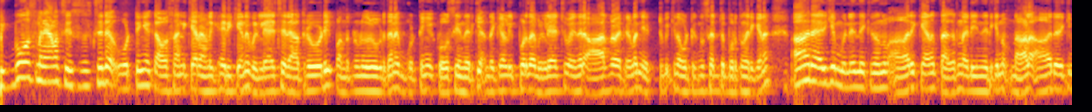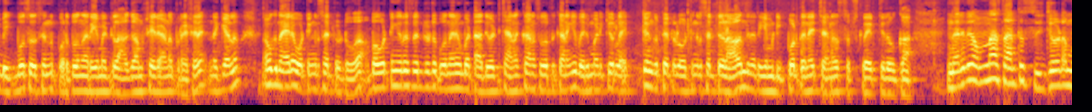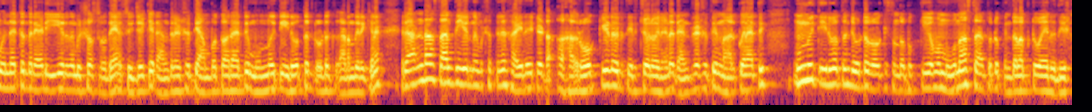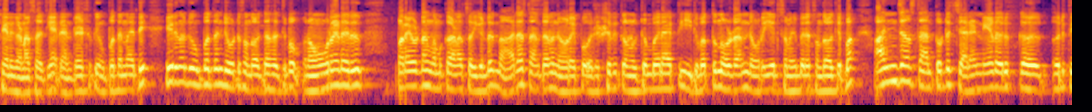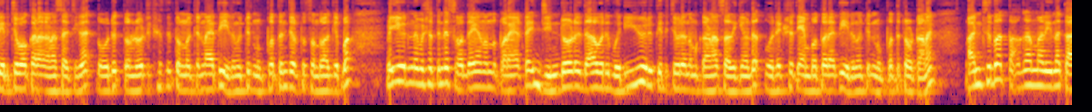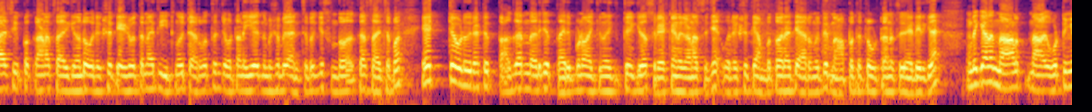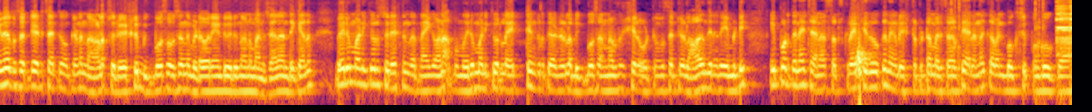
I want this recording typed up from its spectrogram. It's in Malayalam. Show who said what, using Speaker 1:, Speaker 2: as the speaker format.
Speaker 1: ബിഗ് ബോസ് മലയാളം സീസൺ സിക്സിന്റെ വോട്ടിംഗ് ഒക്കെ അവസാനിക്കാറാണ് ഇരിക്കുകയാണ് വെള്ളിയാഴ്ച രാത്രി കൂടി പന്ത്രണ്ട് മണി കൂടി തന്നെ വോട്ടിംഗ് ക്ലോസ് ചെയ്യുന്നതായിരിക്കും. എന്തൊക്കെയാണ് ഇപ്പോഴത്തെ വെള്ളിയാഴ്ച വൈകുന്നേരം ആറര വരെയുള്ള ഞെട്ടിപ്പിക്കുന്ന വോട്ടിംഗ് റിസൾട്ട് പുറത്തു നിന്നിരിക്കുകയാണ് ആരായിരിക്കും മുന്നിൽ നിൽക്കുന്നതെന്നും ആരൊക്കെയാണ് തകർന്നടിയുന്നിരിക്കുന്നതും നാളെ ആരായിരിക്കും ബിഗ് ബോസ് ഹൗസിൽ നിന്ന് പുറത്തു വന്ന് അറിയാൻ വേണ്ടിയിട്ടുള്ള ആകാംക്ഷയിലാണ് പ്രേക്ഷകർ. എന്തൊക്കെയാണ്? നമുക്ക് നേരെ വോട്ടിംഗ് റിസൾട്ടിലോട്ട് പോകാം അപ്പോൾ വോട്ടിംഗ് റിസൾട്ടിലോട്ട് പോകുന്നതിന് മുമ്പായിട്ട് ആദ്യമായിട്ട് ചാനൽ സുഹൃത്തുക്കാണെങ്കിൽ വരും മണിക്കൂറിൽ ഏറ്റവും കൃത്യമായിട്ടുള്ള വോട്ടിംഗ് റിസൾട്ടുകൾ ആകുന്നതിന് അറിയാൻ വേണ്ടി ഇപ്പോൾ തന്നെ ചാനൽ സബ്സ്ക്രൈബ് ചെയ്ത് നോക്കുക. നിലവിൽ ഒന്നാം സ്ഥാനത്ത് സിജോയുടെ മുന്നേറ്റം തന്നെയാണ് ഈ ഒരു നിമിഷം ശ്രദ്ധേയം സിജോയ്ക്ക് രണ്ട് ലക്ഷത്തി അമ്പത്തി ഒരായിരത്തി മുന്നൂറ്റി ഇരുപത്തെട്ടോട് കടന്നിരിക്കുന്നത് രണ്ടാം സ്ഥാനത്ത് ഈ ഒരു നിമിഷത്തിന് ഹൈലൈറ്റ് ആയിട്ട് റോക്കിയുടെ ഒരു തിരിച്ചുവരവിനാണ് രണ്ട് ലക്ഷത്തി നാൽപ്പതിനായിരത്തി മുന്നൂറ്റി ഇരുപത്തഞ്ച് തൊട്ട് റോക്കി സ്വന്തമാക്കിയപ്പോൾ മൂന്നാം സ്ഥാനത്തോട്ട് പിന്തളപ്പെട്ടുപോയ രതീഷിനെയാണ് കാണാൻ സാധിക്കുക രണ്ട് ലക്ഷത്തി മുപ്പത്തെണ്ണായിരത്തി ഇരുന്നൂറ്റി മുപ്പത്തഞ്ച് തൊട്ട് സ്വന്തമാക്കാൻ സാധിച്ചപ്പോൾ നോറയുടെ ഒരു പടയോട്ടം നമുക്ക് കാണാൻ സാധിക്കുന്നുണ്ട്. നാലാം സ്ഥാനത്താണ് നോറ. ഇപ്പോൾ ഒരു ലക്ഷത്തി തൊണ്ണൂറ്റൊമ്പതിനായിരത്തി ഇരുപത്തൊന്നോടാണ് നോറ ഈ ഒരു സമയം വരെ സ്വന്തമാക്കിയപ്പോൾ അഞ്ചാം സ്ഥാനത്തോട്ട് ശരണ്യയുടെ ഒരു ഒരു തിരിച്ചുപോക്കാണ് കാണാൻ സാധിക്കുക ഒരു ലക്ഷത്തി തൊണ്ണൂറ്റെണ്ണായിരത്തി ഇരുന്നൂറ്റി മുപ്പത്തഞ്ച് തൊട്ട് സ്വന്തമാക്കിയപ്പോൾ ഈ ഒരു നിമിഷത്തിന്റെ ശ്രദ്ധേയം എന്ന് പറയട്ടെ ജിൻഡോയുടെ ഇതാ ഒരു വലിയൊരു തിരിച്ചുവരെ നമുക്ക് കാണാൻ സാധിക്കുന്നുണ്ട്. ഒരു ലക്ഷത്തി എൺപത്തോരായിരത്തി ഇരുന്നൂറ്റി മുപ്പത്തെട്ട് തൊട്ടാണ് അൻസിബ തകർന്നടിയുന്ന കാഴ്ച ഇപ്പൊ കാണാൻ സാധിക്കുന്നുണ്ട്. ഒരു ലക്ഷത്തി എഴുപത്തെണ്ണായിരത്തി ഇരുന്നൂറ്റി അറുപത്തഞ്ച് തൊട്ടാണ് ഈ ഒരു നിമിഷം അൻസിബയ്ക്ക് സ്വന്തമാക്കാൻ സാധിച്ചപ്പോൾ ഏറ്റവും ഒടുവിലായിട്ട് തകർന്നടിച്ച് തരിപ്പണമാക്കി നിൽക്കുന്ന സുരേഷിനെയാണ് കാണാൻ സാധിച്ചത്. ഒരു ലക്ഷത്തി അമ്പത്തോരായിരത്തി അറുന്നൂറ്റി നാൽപ്പത്തെട്ട് തൊട്ടാണ് നേടിയിരിക്കുന്നത് എന്തൊക്കെയാണ് നാളെ വോട്ടിങ്ങിന്റെ റിസൾട്ട് അടിസ്ഥാനത്തിൽ നോക്കുകയാണെങ്കിൽ നാളെ സുരേഷ് ബിഗ് ബോസ് ഹൗസിൽ നിന്ന് വിട പറയേണ്ടി വരും മനസ്സിലായത് എന്തൊക്കെയാണ് വരും മണിക്കൂർ സുരേഷിന് നിർണായകമാണ്. അപ്പം വരും മണിക്കൂറിൽ ഏറ്റവും കൃത്യമായിട്ടുള്ള ബിഗ് ബോസ് അൺഒഫീഷ്യൽ വോട്ടിംഗ് റിസൾട്ടുകൾ ആകുന്നതിന് അറിയാൻ വേണ്ടി ഇപ്പോൾ തന്നെ ചാനൽ സബ്സ്ക്രൈബ് ചെയ്ത് നോക്കുക നിങ്ങളുടെ ഇഷ്ടപ്പെട്ട മത്സരാർത്ഥി ആരെന്ന് കമന്റ് ബോക്സിൽ പങ്കുവെക്കുക.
